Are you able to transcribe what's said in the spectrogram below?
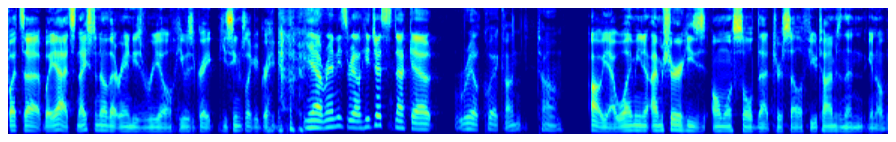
but uh but yeah it's nice to know that randy's real he was great he seems like a great guy Yeah, Randy's real. He just snuck out real quick on Tom. Oh yeah well i mean i'm sure he's almost sold that tercel a few times and then you know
